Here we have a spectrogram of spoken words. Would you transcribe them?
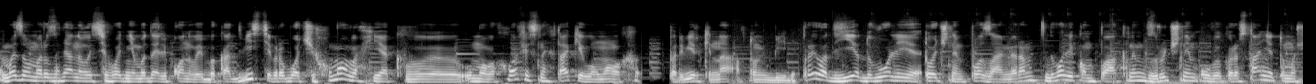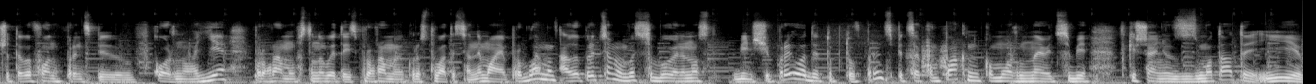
Ми з вами розглянули сьогодні модель Conway BK200 в робочих умовах, як в умовах офісних, так і в умовах перевірки на автомобілі. Прилад є доволі точним по замірам, доволі компактним, зручним у використанні, тому що телефон, в принципі, в кожного є. Програму встановити і з програмою користуватися немає проблеми, але при цьому ви з собою не носите більші прилади. Тобто, в принципі, це компактненько, можна навіть собі в кишеню змотати і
